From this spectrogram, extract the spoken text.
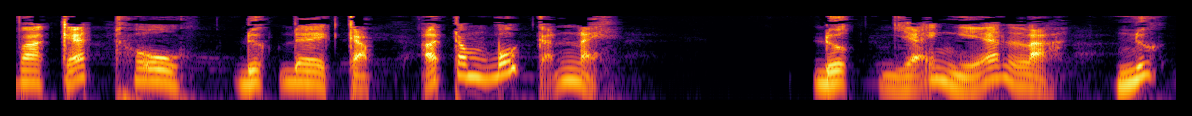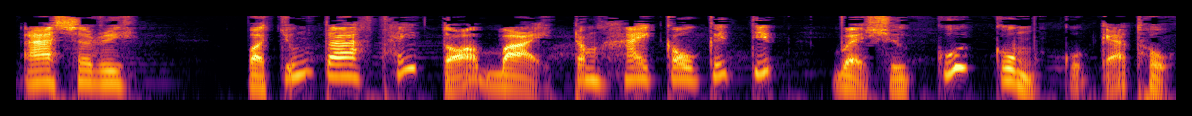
và kẻ thù được đề cập ở trong bối cảnh này, được giải nghĩa là nước Assyri, và chúng ta thấy tỏ bài trong hai câu kế tiếp về sự cuối cùng của kẻ thù.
